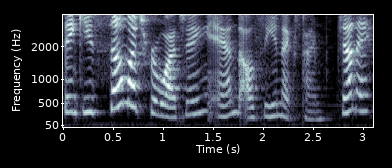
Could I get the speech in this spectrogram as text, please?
Thank you so much for watching and I'll see you next time. Ja ne!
